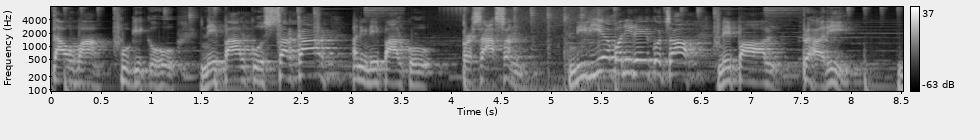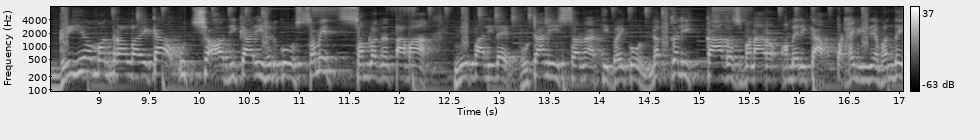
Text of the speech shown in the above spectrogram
दाउमा पुगेको हो। नेपालको सरकार अनि नेपालको प्रशासन निरीह बनिरहेको छ। नेपाल प्रहरी। गृह मन्त्रालयका उच्च अधिकारीहरूको समेत संलग्नतामा नेपालीलाई भुटानी शरणार्थी भएको नक्कली कागज बनाएर अमेरिका पठाइदिने भन्दै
